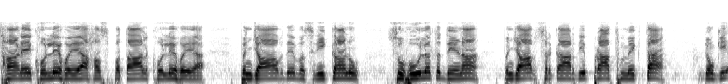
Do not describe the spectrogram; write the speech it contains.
ਥਾਣੇ ਖੋਲੇ ਹੋਏ ਆ, ਹਸਪਤਾਲ ਖੋਲੇ ਹੋਏ ਆ, ਪੰਜਾਬ ਦੇ ਵਸਨੀਕਾਂ ਨੂੰ ਸਹੂਲਤ ਦੇਣਾ ਪੰਜਾਬ ਸਰਕਾਰ ਦੀ ਪ੍ਰਾਥਮਿਕਤਾ, ਕਿਉਂਕਿ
